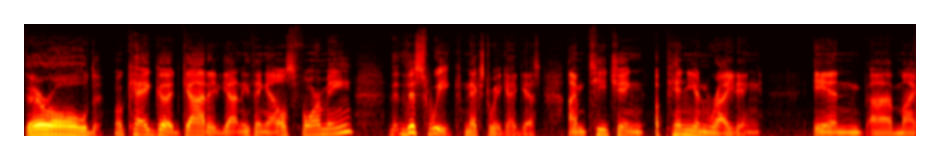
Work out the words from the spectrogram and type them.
they're old. Okay, good, got it. Got anything else for me? Th- this week, next week, I guess, I'm teaching opinion writing in uh, my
